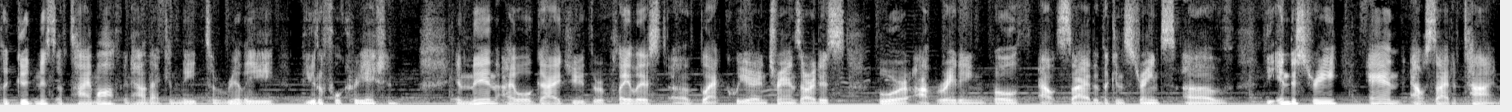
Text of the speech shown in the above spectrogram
the goodness of time off and how that can lead to really beautiful creation. And then I will guide you through a playlist of Black, queer, and trans artists who are operating both outside of the constraints of the industry and outside of time.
